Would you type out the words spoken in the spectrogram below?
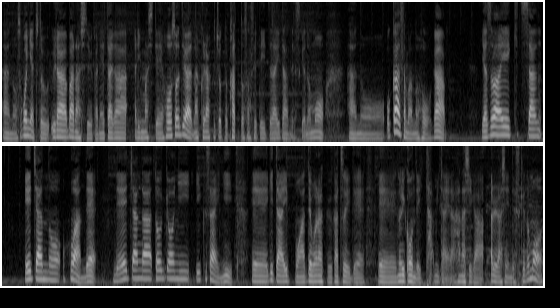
あのそこにはちょっと裏話というかネタがありまして放送では泣く泣くちょっとカットさせていただいたんですけどもあのお母様の方が矢沢永吉さん A ちゃんのファンでで A ちゃんが東京に行く際に、えー、ギター1本あてもなく担いで、えー、乗り込んでいったみたいな話があるらしいんですけども、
